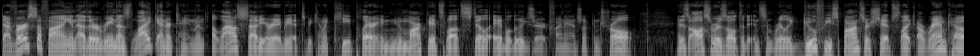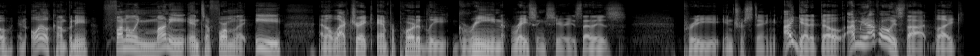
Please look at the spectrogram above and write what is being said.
Diversifying in other arenas like entertainment allows Saudi Arabia to become a key player in new markets while it's still able to exert financial control. It has also resulted in some really goofy sponsorships like Aramco, an oil company, funneling money into Formula E, an electric and purportedly green racing series. That is pretty interesting. I get it though. I mean, I've always thought like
